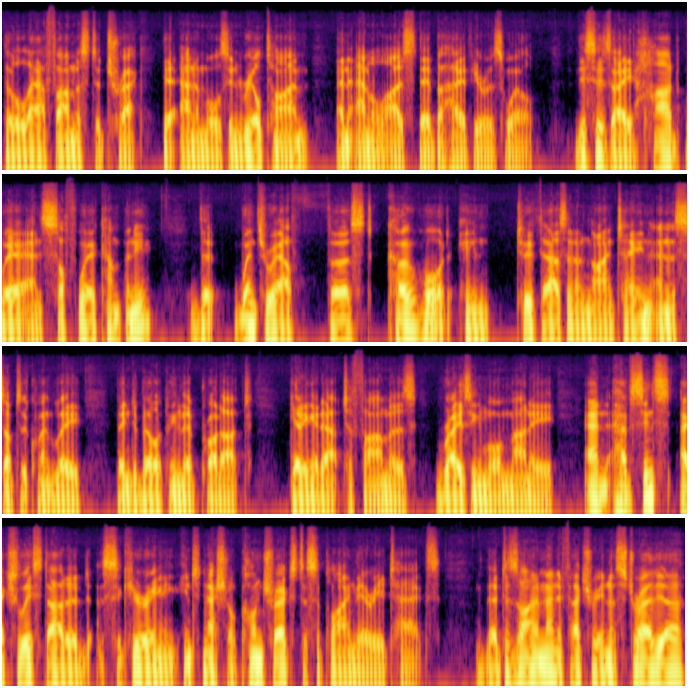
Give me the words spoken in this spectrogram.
that allow farmers to track their animals in real time and analyze their behavior as well. This is a hardware and software company that went through our first cohort in 2019 and has subsequently been developing their product, getting it out to farmers, raising more money, and have since actually started securing international contracts to supplying their ear tags. They design and manufacture in Australia,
